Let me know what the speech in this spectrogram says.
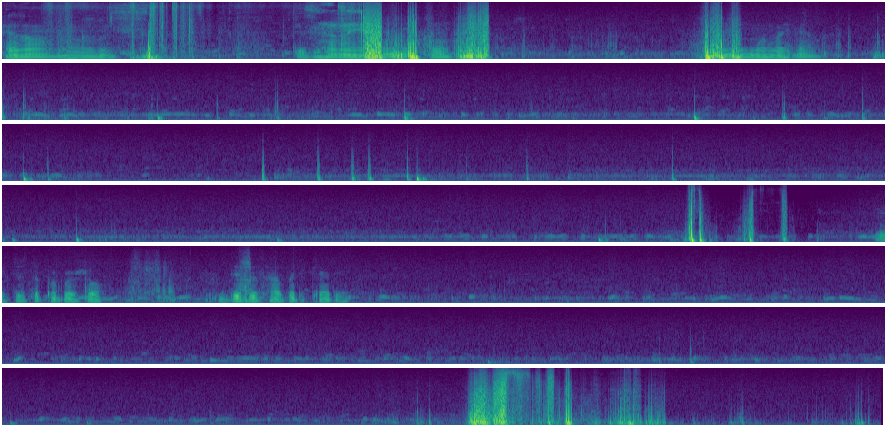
Hello, this is how my internet phone. I'm right now. It's just a commercial. This is how many candy.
